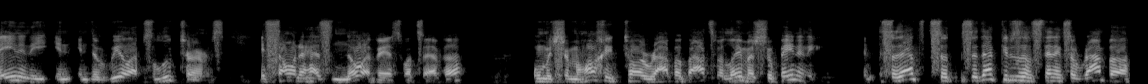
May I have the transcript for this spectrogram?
Bainani in, in the real absolute terms is someone that has no averse whatsoever. So that so, so that gives us understanding. So Rabba,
